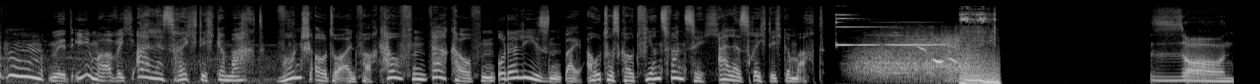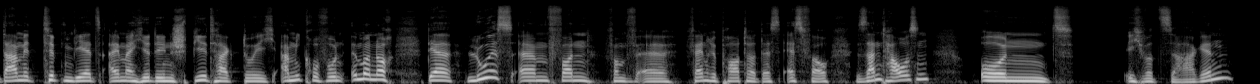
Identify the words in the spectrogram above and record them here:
eben. Mit ihm habe ich alles richtig gemacht. Wunschauto einfach kaufen, verkaufen oder leasen. Bei Autoscout24. Alles richtig gemacht. So, und damit tippen wir jetzt einmal hier den Spieltag durch. Am Mikrofon immer noch der Louis ähm, von, vom äh, Fanreporter des SV Sandhausen. Und ich würde sagen,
